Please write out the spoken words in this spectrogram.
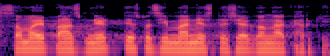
समय पाँच मिनट त्यसपछि मान्य सदस्य गङ्गा कार्की।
